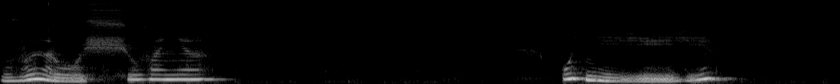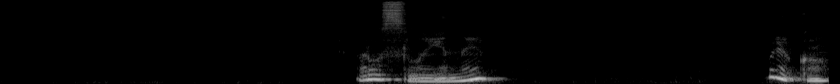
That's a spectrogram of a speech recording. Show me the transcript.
вирощування однієї рослини буряка.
